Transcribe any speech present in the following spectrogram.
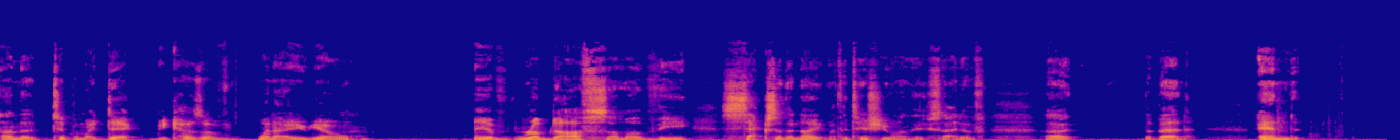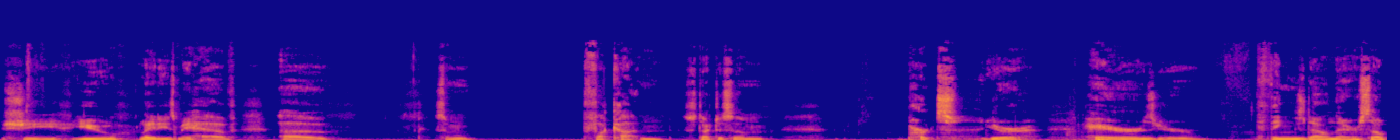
on the tip of my dick because of when I you know have rubbed off some of the sex of the night with the tissue on the side of uh, the bed, and she you ladies may have. Uh, some fuck cotton stuck to some parts, your hairs, your things down there. So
